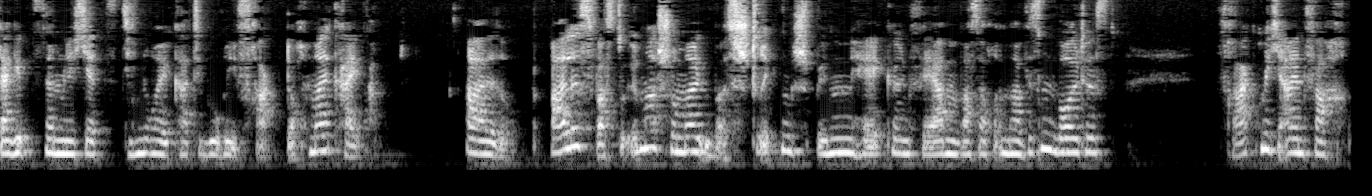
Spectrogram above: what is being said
Da gibt's nämlich jetzt die neue Kategorie Frag doch mal Kaya. Also, alles, was du immer schon mal übers Stricken, Spinnen, Häkeln, Färben, was auch immer wissen wolltest, frag mich einfach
